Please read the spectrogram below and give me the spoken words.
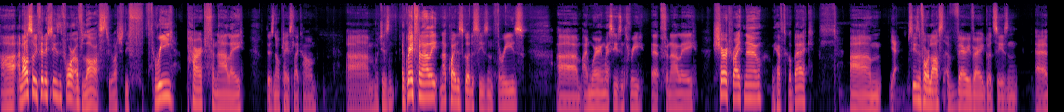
Uh, and also, we finished season four of Lost. We watched the f- three part finale. There's no place like home, um, which is a great finale. Not quite as good as season three's. Um, I'm wearing my season three uh, finale shirt right now. We have to go back. Um, yeah, season four Lost a very very good season. Uh,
